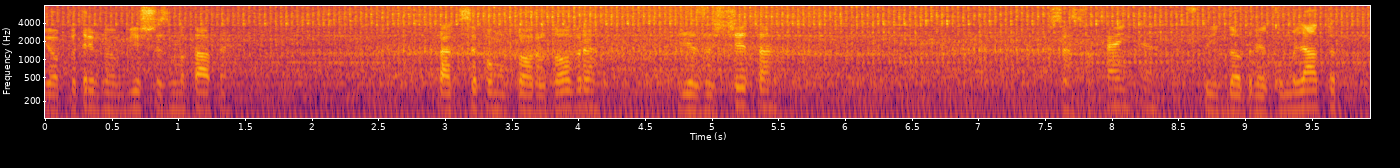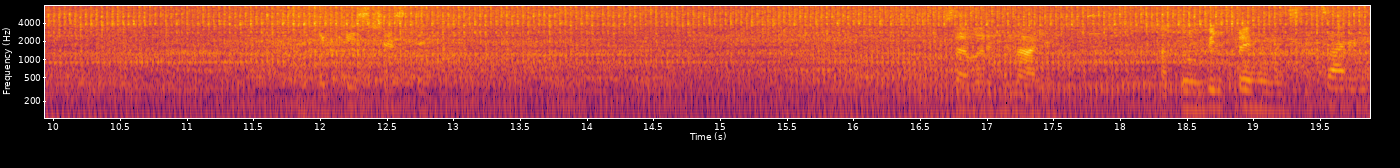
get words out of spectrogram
його потрібно більше змотати. Так, все по мотору добре, є защита, все сухеньке, стоїть добрий акумулятор. Антифріз чистий. Все в оригіналі. Автомобіль пригнаний в Швейцарії.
